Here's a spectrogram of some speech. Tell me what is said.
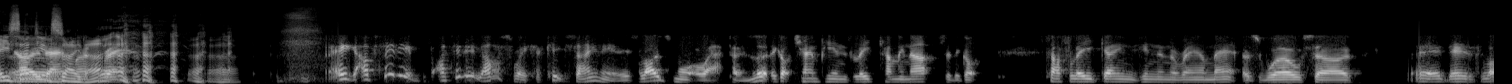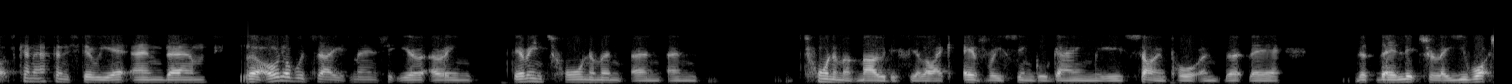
He said you'd say my that. Hey, I've said it. I said it last week. I keep saying it. There's loads more to happen. Look, they've got Champions League coming up, so they've got tough league games in and around that as well. So uh, there's lots can happen still yet. And um, look, all I would say is Man City are, in they're in tournament and and tournament mode, if you like. Every single game is so important that they're that they're literally you watch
